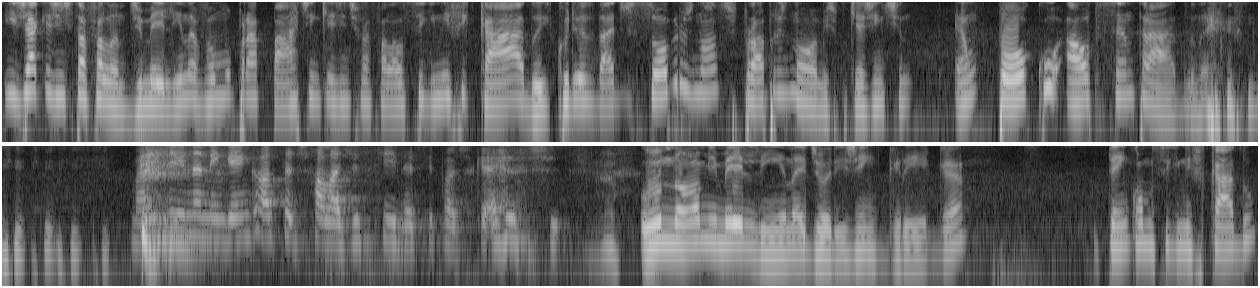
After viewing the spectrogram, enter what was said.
E já que a gente tá falando de Melina, vamos pra parte em que a gente vai falar o significado e curiosidades sobre os nossos próprios nomes, porque a gente é um pouco autocentrado, né? Imagina, ninguém gosta de falar de si nesse podcast. O nome Melina é de origem grega, tem como significado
